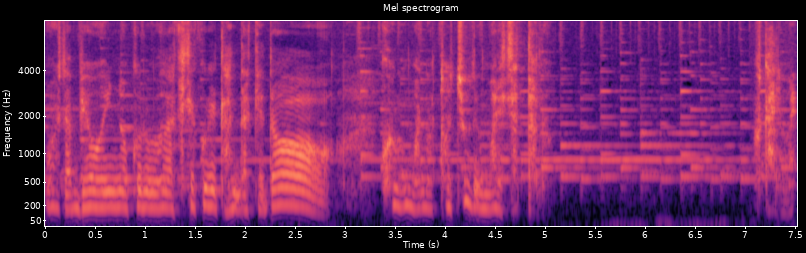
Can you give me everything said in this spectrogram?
そしたら病院の車が来てくれたんだけど車の途中で生まれちゃったの。二人目。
